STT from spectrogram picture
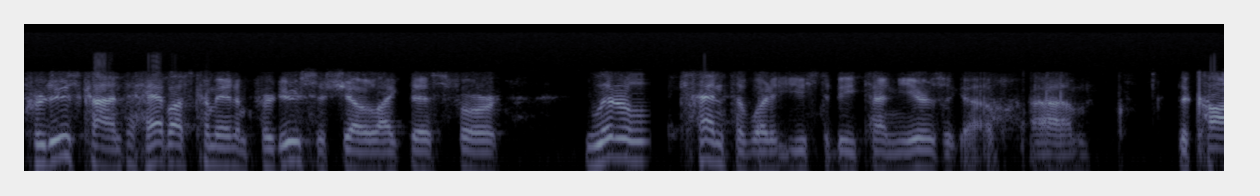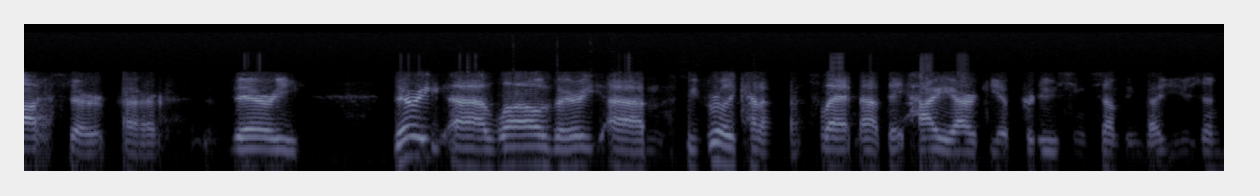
produce content, have us come in and produce a show like this for literally a tenth of what it used to be 10 years ago. Um, the costs are, are very, very uh, low. Very, um, we've really kind of flattened out the hierarchy of producing something by using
